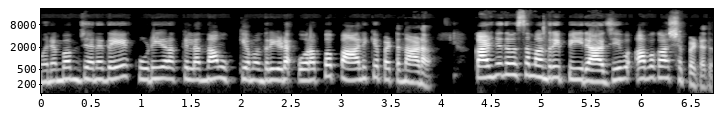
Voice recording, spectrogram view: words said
മുനമ്പം ജനതയെ കുടിയിറക്കില്ലെന്ന മുഖ്യമന്ത്രിയുടെ ഉറപ്പ് പാലിക്കപ്പെട്ടെന്നാണ് കഴിഞ്ഞ ദിവസം മന്ത്രി പി രാജീവ് അവകാശപ്പെട്ടത്.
